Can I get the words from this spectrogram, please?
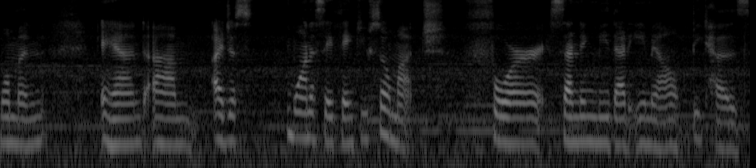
woman. And um, I just want to say thank you so much for sending me that email because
